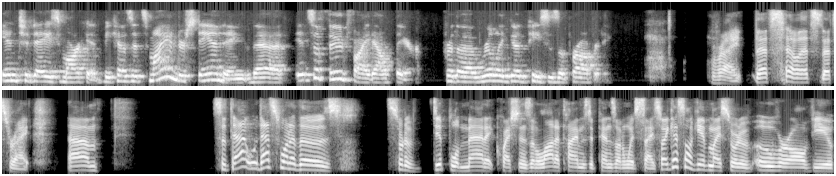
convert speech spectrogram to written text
in today's market? Because it's my understanding that it's a food fight out there for the really good pieces of property. Right. That's oh, that's that's right. Um, so that that's one of those sort of diplomatic questions that a lot of times depends on which side. So I guess I'll give my sort of overall view.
